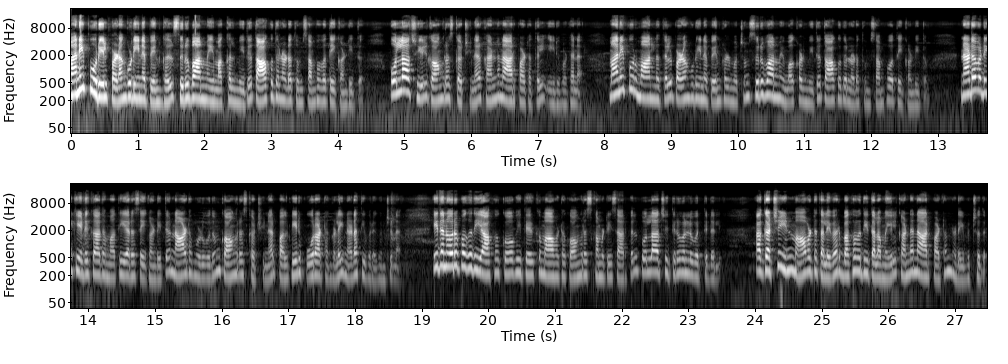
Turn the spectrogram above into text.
மணிப்பூரில் பழங்குடியின பெண்கள் சிறுபான்மை மக்கள் மீது தாக்குதல் நடத்தும் சம்பவத்தை கண்டித்து பொள்ளாச்சியில் காங்கிரஸ் கட்சியினர் கண்டன ஆர்ப்பாட்டத்தில் ஈடுபட்டனர். மணிப்பூர் மாநிலத்தில் பழங்குடியின பெண்கள் மற்றும் சிறுபான்மை மக்கள் மீது தாக்குதல் நடத்தும் சம்பவத்தை கண்டித்தும் நடவடிக்கை எடுக்காத மத்திய அரசை கண்டித்து நாடு முழுவதும் காங்கிரஸ் கட்சியினர் பல்வேறு போராட்டங்களை நடத்தி வருகின்றனர். இதன் ஒரு பகுதியாக கோவை தெற்கு மாவட்ட காங்கிரஸ் கமிட்டி சார்பில் பொள்ளாச்சி திருவள்ளுவர் திடலில் அக்கட்சியின் மாவட்ட தலைவர் பகவதி தலைமையில் கண்டன ஆர்ப்பாட்டம் நடைபெற்றது.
